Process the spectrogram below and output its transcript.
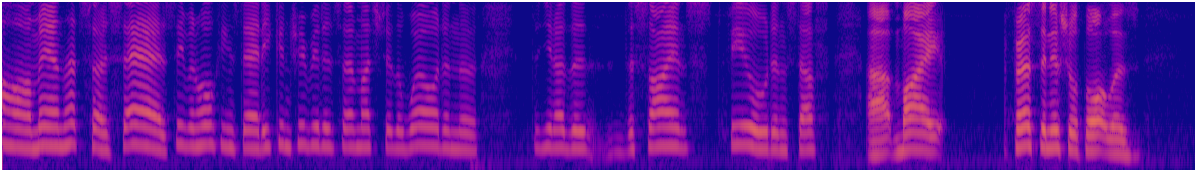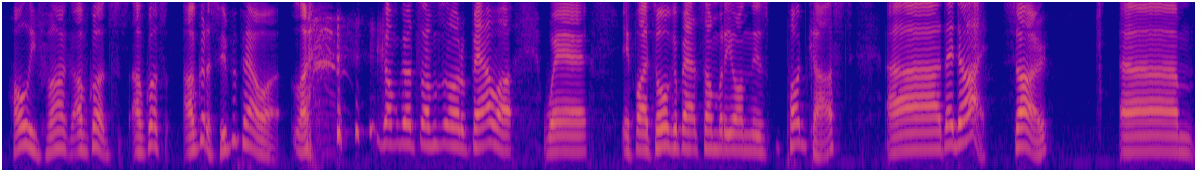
oh man, that's so sad. Stephen Hawking's dead. He contributed so much to the world and the, the you know, the the science field and stuff. Uh, my first initial thought was, holy fuck, I've got, I've got, I've got a superpower. Like, I've got some sort of power where if I talk about somebody on this podcast, uh, they die. So, um,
